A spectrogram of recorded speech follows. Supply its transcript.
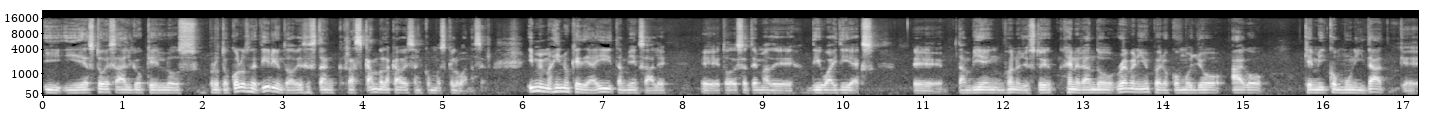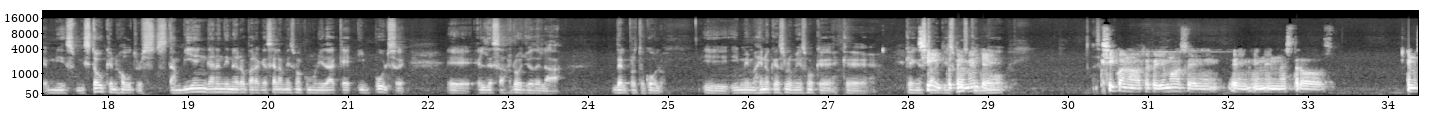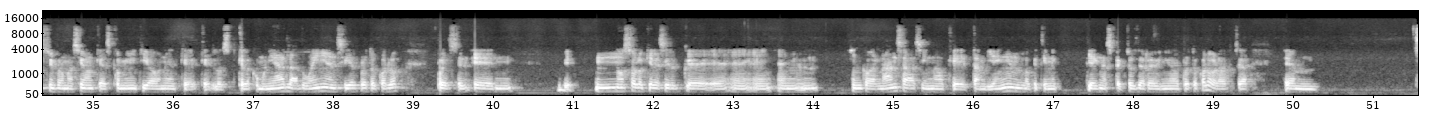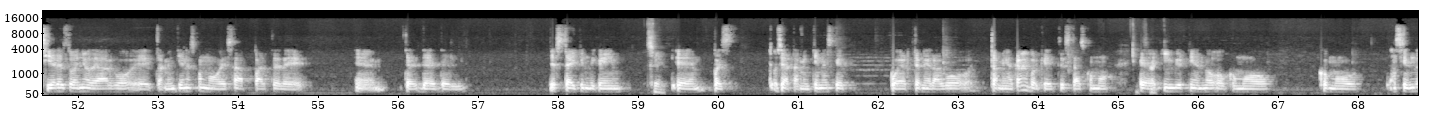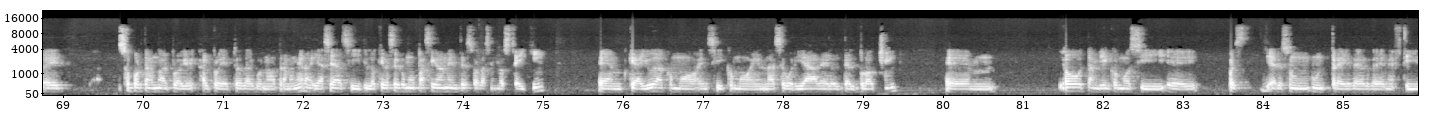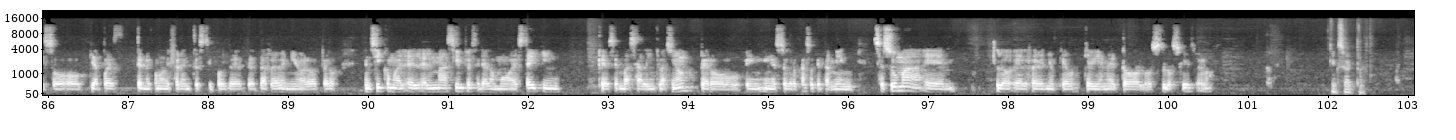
Y, y, esto es algo que los protocolos de Ethereum todavía se están rascando la cabeza en cómo es que lo van a hacer. Y me imagino que de ahí también sale eh, todo ese tema de DYDX. Eh, también, bueno, yo estoy generando revenue, pero como yo hago que mi comunidad, que mis, mis token holders también ganen dinero para que sea la misma comunidad que impulse eh, el desarrollo de la, del protocolo. Y, me imagino que es lo mismo que, que, en Sí, totalmente. Sí, cuando nos referimos en, en, nuestros en nuestra información que es community owner, que, que, los, que la comunidad, la dueña en sí del protocolo, pues no solo quiere decir que en, en, gobernanza, sino que también en lo que tiene, tiene aspectos de revenue del protocolo, ¿verdad? O sea, em, si eres dueño de algo, eh, también tienes como esa parte de, eh, del stake in the game. Sí. Eh, pues, o sea, también tienes que poder tener algo también acá porque te estás como invirtiendo o como, como haciendo, soportando al, al proyecto de alguna otra manera, ya sea si lo quieres hacer como pasivamente, solo haciendo staking, que ayuda como en sí, como en la seguridad del, del blockchain. O también como si eh, pues eres un, trader de NFTs o, ya puedes tener como diferentes tipos de, de, revenue, Pero en sí como el, el, más simple sería como staking, que es en base a la inflación, pero en, este otro caso que también se suma eh, el revenue que, que, viene de todos los, los fees, ¿verdad? Exacto.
